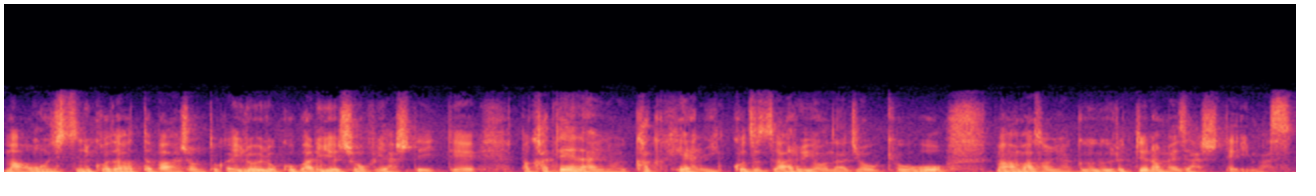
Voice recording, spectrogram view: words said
まあ音質にこだわったバージョンとかいろいろバリエーションを増やしていて、まあ、家庭内の各部屋に1個ずつあるような状況を、まあ、Amazon や Google っていうのは目指しています。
